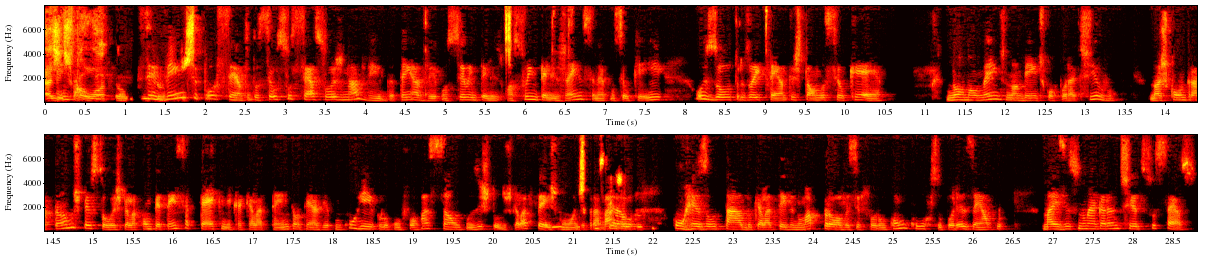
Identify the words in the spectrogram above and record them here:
a gente então, coloca. Se 20% do seu sucesso hoje na vida tem a ver com, seu, com a sua inteligência, né, com o seu QI, os outros 80% estão no seu QE. Normalmente, no ambiente corporativo, nós contratamos pessoas pela competência técnica que ela tem, então tem a ver com currículo, com formação, com os estudos que ela fez, com onde trabalhou, com o resultado que ela teve numa prova, se for um concurso, por exemplo. Mas isso não é garantia de sucesso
